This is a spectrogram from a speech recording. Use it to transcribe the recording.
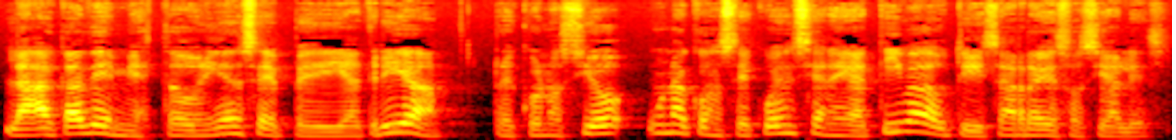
La Academia Estadounidense de Pediatría reconoció una consecuencia negativa de utilizar redes sociales,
